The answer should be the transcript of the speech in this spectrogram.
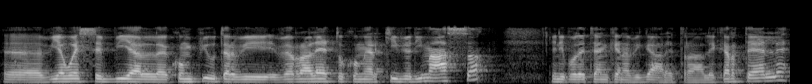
eh, via USB al computer vi verrà letto come archivio di massa, quindi potete anche navigare tra le cartelle.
